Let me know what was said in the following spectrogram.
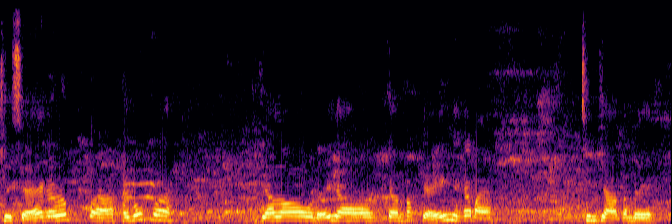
chia sẻ cái group uh, Facebook à, Zalo uh, để cho kênh phát triển nha các bạn. Xin chào tạm biệt.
